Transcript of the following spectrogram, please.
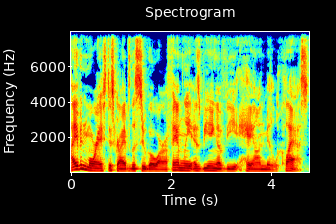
Ivan Morris describes the Sugawara family as being of the Heian middle class.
